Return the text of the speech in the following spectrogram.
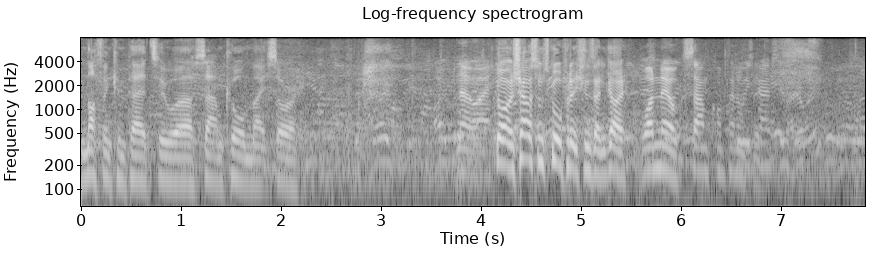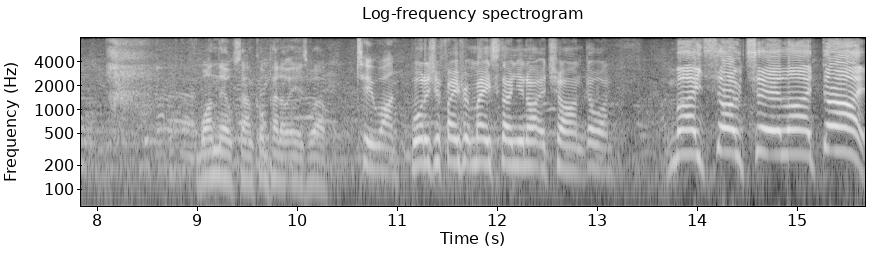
Nothing compared to uh, Sam Corne, mate. Sorry. No way. Go on, shout out some score predictions then. Go. 1 0, Sam Corne penalty. 1 0, Sam Corne penalty as well. 2 1. What is your favourite Maidstone United chant? Go on. Maidstone till I die.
